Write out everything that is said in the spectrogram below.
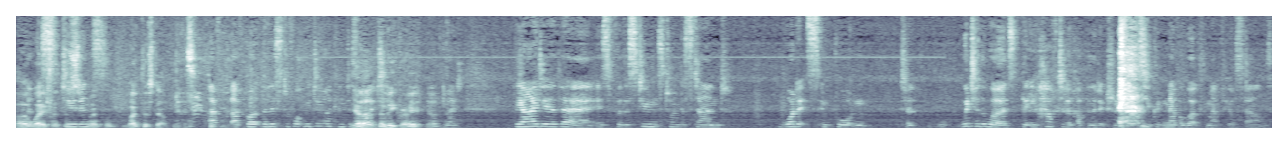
Oh, wait, let this, students- wait, write this down. I've, I've got the list of what we do. I can just yeah, give it to that'd be great. Yeah. Right. The idea there is for the students to understand what it's important to, which are the words that you have to look up in the dictionary because you could never work them out for yourselves,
